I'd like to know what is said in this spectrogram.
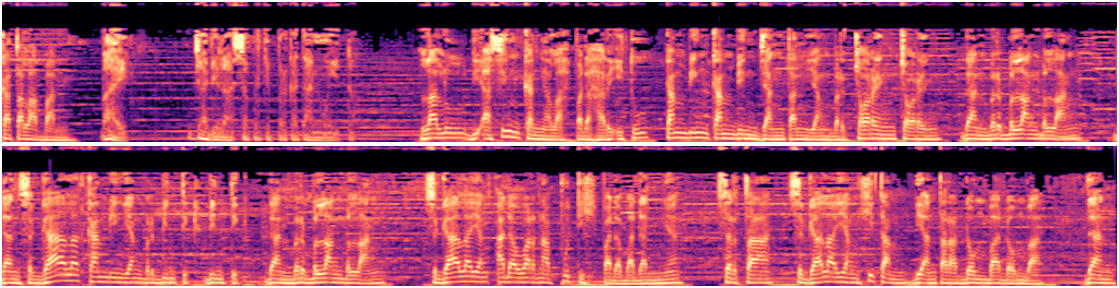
kata Laban, Baik, jadilah seperti perkataanmu itu. Lalu diasingkannyalah pada hari itu kambing-kambing jantan yang bercoreng-coreng dan berbelang-belang, dan segala kambing yang berbintik-bintik dan berbelang-belang, segala yang ada warna putih pada badannya, serta segala yang hitam di antara domba-domba, dan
